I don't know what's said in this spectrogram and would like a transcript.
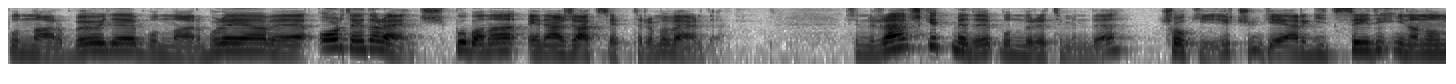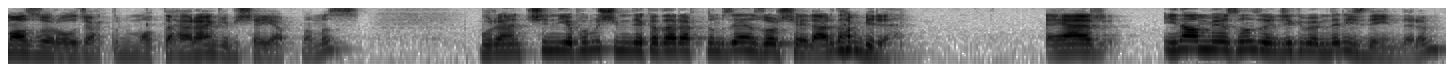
Bunlar böyle, bunlar buraya ve ortaya da wrench. Bu bana enerji acceptor'ımı verdi. Şimdi wrench gitmedi bunun üretiminde. Çok iyi. Çünkü eğer gitseydi inanılmaz zor olacaktı bu modda herhangi bir şey yapmamız. Bu wrench'in yapımı şimdiye kadar yaptığımız en zor şeylerden biri. Eğer inanmıyorsanız önceki bölümleri izleyin derim.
